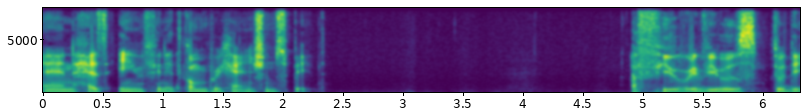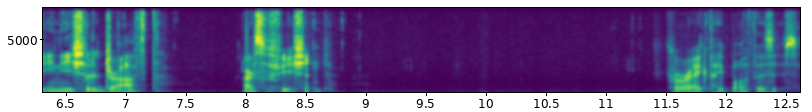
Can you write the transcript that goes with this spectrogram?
and has infinite comprehension speed. A few reviews to the initial draft are sufficient. Correct hypothesis.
